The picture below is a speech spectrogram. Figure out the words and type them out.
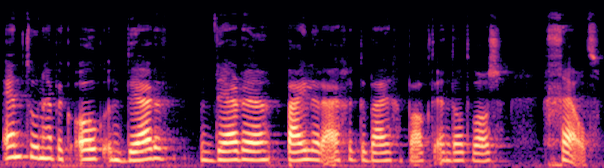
En toen heb ik ook een derde, derde pijler eigenlijk erbij gepakt. En dat was geld.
